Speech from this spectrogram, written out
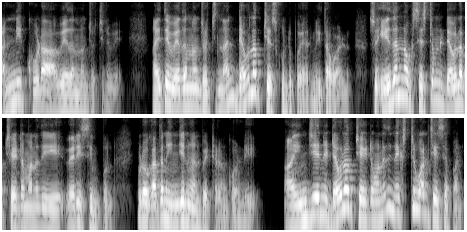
అన్నీ కూడా వేదం నుంచి వచ్చినవే. అయితే వేదం నుంచి వచ్చిన దాన్ని డెవలప్ చేసుకుంటూ పోయారు మిగతా వాళ్ళు. సో ఏదన్నా ఒక సిస్టమ్ని డెవలప్ చేయటం అనేది వెరీ సింపుల్. ఇప్పుడు ఒక అతను ఇంజిన్ కనిపెట్టాడు అనుకోండి. ఆ ఇంజిన్ని డెవలప్ చేయటం అనేది నెక్స్ట్ వాళ్ళు చేసే పని.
